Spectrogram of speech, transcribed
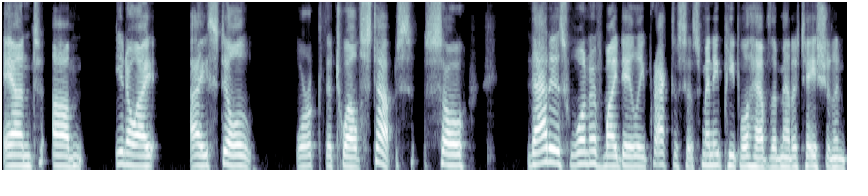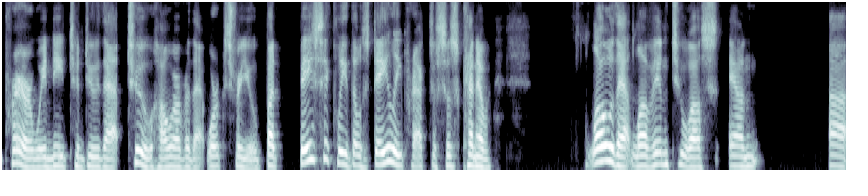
And, um, you know, I, I still work the 12 steps. So that is one of my daily practices. Many people have the meditation and prayer. We need to do that too, however that works for you. But basically, those daily practices kind of flow that love into us. And uh,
